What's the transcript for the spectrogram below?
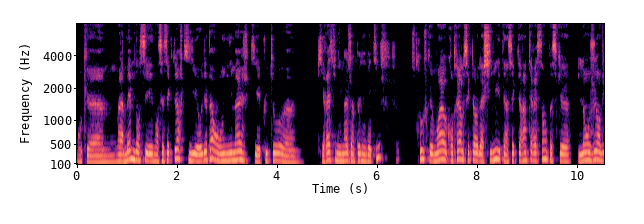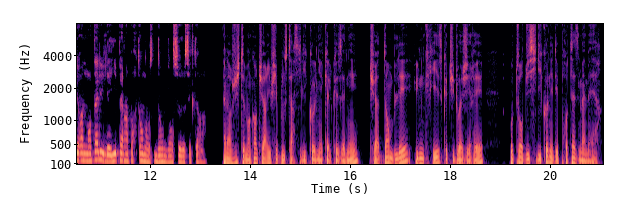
Donc voilà, même dans ces dans ces secteurs qui au départ ont une image qui est plutôt qui reste une image un peu négative, je trouve que moi, au contraire, le secteur de la chimie était un secteur intéressant parce que l'enjeu environnemental, il est hyper important dans, dans, dans ce secteur-là. Alors justement, quand tu arrives chez Blue Star Silicon il y a quelques années, tu as d'emblée une crise que tu dois gérer autour du silicone et des prothèses mammaires.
